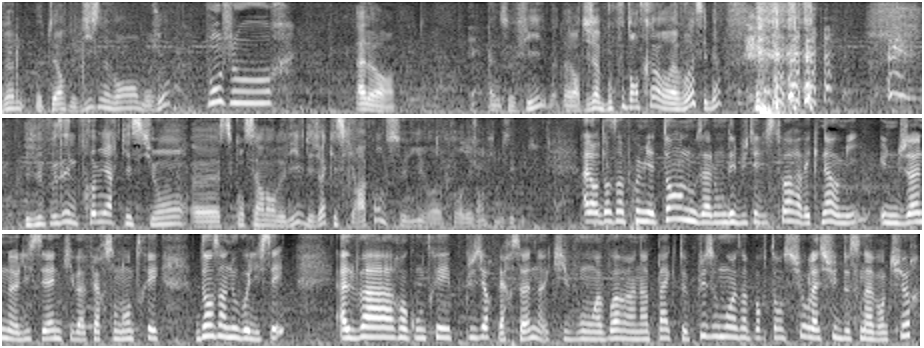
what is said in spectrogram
jeune auteure de 19 ans. Bonjour. Bonjour. Alors, Anne-Sophie, alors déjà beaucoup d'entrain dans la voix, c'est bien. Je vais poser une première question euh, concernant le livre. Déjà, qu'est-ce qu'il raconte ce livre pour les gens qui nous écoutent? Alors, dans un premier temps, nous allons débuter l'histoire avec Naomi, une jeune lycéenne qui va faire son entrée dans un nouveau lycée. Elle va rencontrer plusieurs personnes qui vont avoir un impact plus ou moins important sur la suite de son aventure.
